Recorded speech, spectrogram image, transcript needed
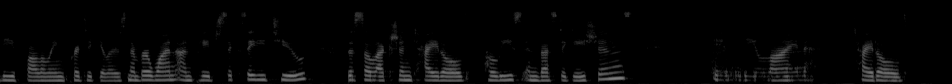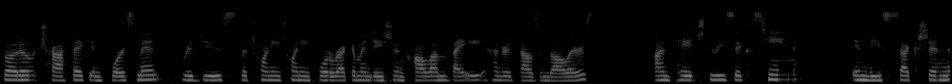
the following particulars. Number one, on page 682, the selection titled Police Investigations in the line titled Photo Traffic Enforcement, reduce the 2024 recommendation column by $800,000. On page 316, in the section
